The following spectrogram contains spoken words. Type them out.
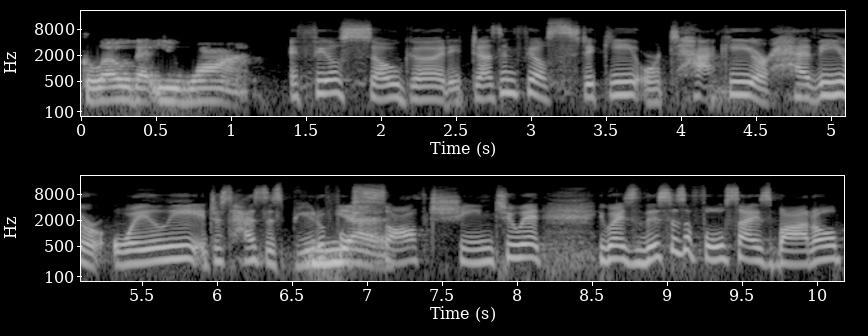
glow that you want. It feels so good. It doesn't feel sticky or tacky or heavy or oily. It just has this beautiful yes. soft sheen to it. You guys, this is a full-size bottle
